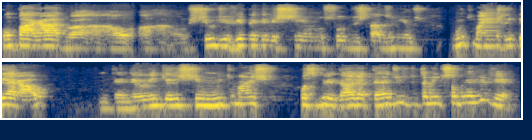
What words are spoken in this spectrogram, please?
comparado ao, ao, estilo de vida que eles tinham no sul dos Estados Unidos, muito mais liberal, entendeu? Em que eles tinham muito mais possibilidade até de, de, também de sobreviver.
